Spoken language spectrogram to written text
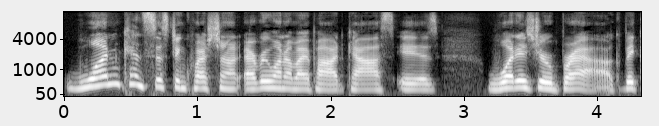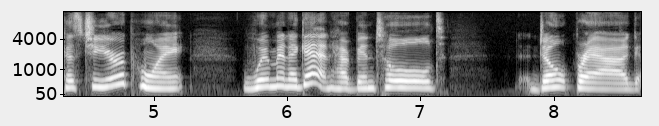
one consistent question on every one of my podcasts is what is your brag? Because to your point, women again have been told don't brag,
